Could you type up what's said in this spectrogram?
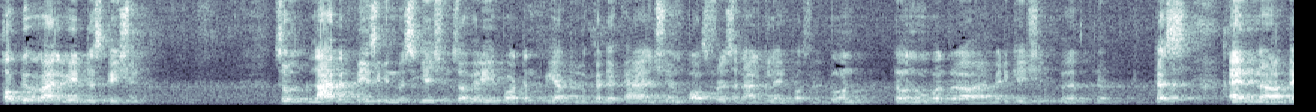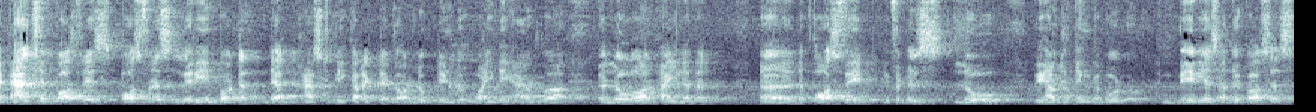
How to evaluate this patient? So lab and basic investigations are very important. We have to look at the calcium, phosphorus, and alkaline phosphorus bone turnover uh, medication uh, tests. And uh, the calcium phosphorus, phosphorus is very important. That has to be corrected or looked into why they have uh, a low or high level. Uh, the phosphate, if it is low, we have to think about various other causes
